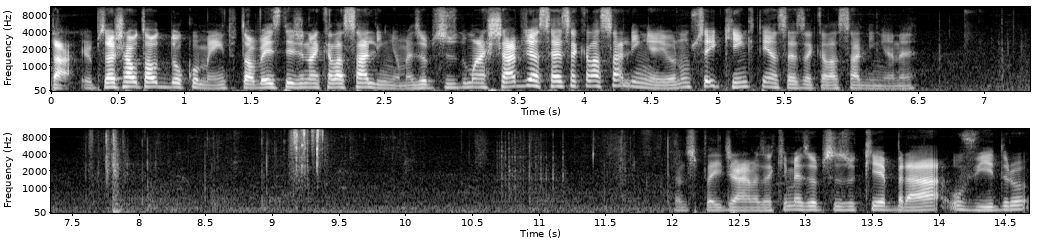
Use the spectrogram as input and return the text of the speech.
Tá, eu preciso achar o tal do documento, talvez esteja naquela salinha, mas eu preciso de uma chave de acesso àquela salinha. Eu não sei quem que tem acesso àquela salinha, né? Tem um display de armas aqui, mas eu preciso quebrar o vidro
